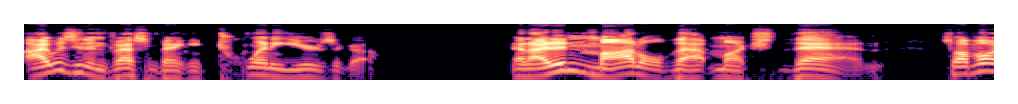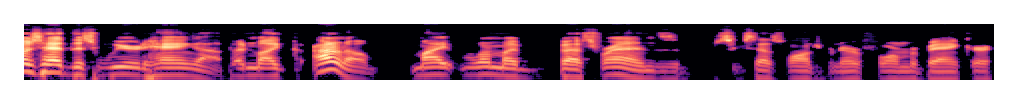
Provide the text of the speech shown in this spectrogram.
I was in investment banking 20 years ago, and I didn't model that much then. So I've always had this weird hang up. And like, I don't know, my one of my best friends, a successful entrepreneur, former banker,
